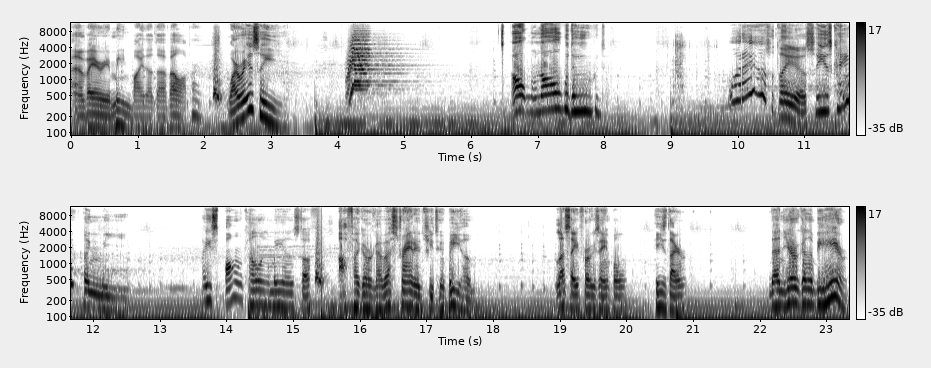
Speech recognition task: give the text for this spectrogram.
And very mean by the developer. Where is he? Oh no, dude! What is this? He's camping me. He's spawn killing me and stuff. I figured the best strategy to beat him. Let's say, for example, he's there. Then you're gonna be here.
